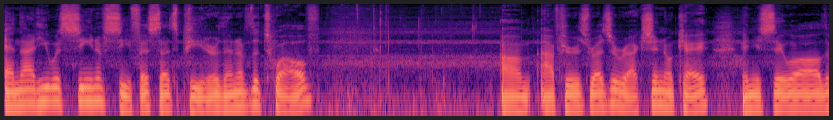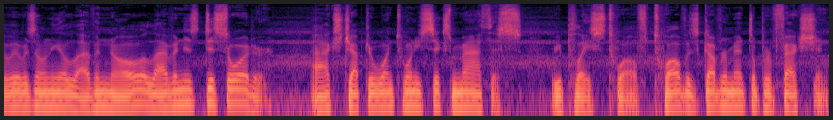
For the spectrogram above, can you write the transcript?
And that he was seen of Cephas, that's Peter, then of the twelve. um, after his resurrection, okay? And you say, well, there was only 11. No, 11 is disorder. Acts chapter 126, Matthias replaced 12. 12 is governmental perfection.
